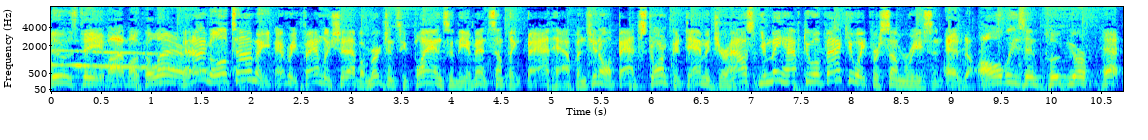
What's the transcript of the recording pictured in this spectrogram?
news team. I'm Uncle Larry. And I'm Little Tommy. Every family should have emergency plans in the event something bad happens. You know, a bad storm could damage your house. You may have to evacuate for some reason. And always include your pet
